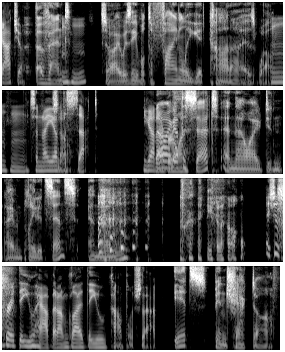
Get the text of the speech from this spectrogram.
gacha. event. hmm So I was able to finally get Kanna as well. hmm So now you have the set. You got now I got the set, and now I didn't. I haven't played it since. And then, you know, it's just great that you have it. I'm glad that you accomplished that. it's been checked off.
